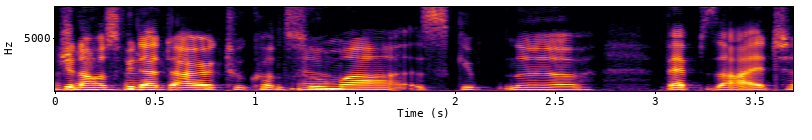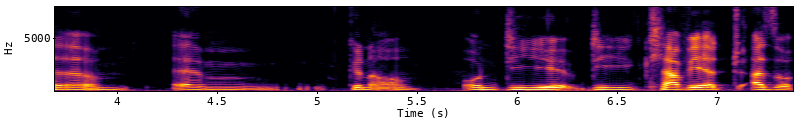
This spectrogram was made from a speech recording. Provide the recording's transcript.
Genau, es ist wieder Direct to Consumer. Ja. Es gibt eine Webseite, ähm, genau. Und die, die Klaviatur, also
